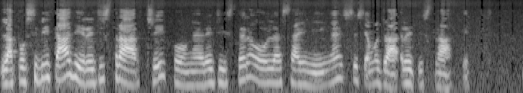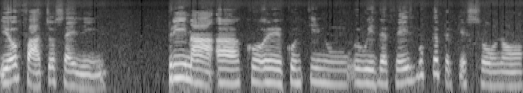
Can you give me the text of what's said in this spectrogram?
la possibilità di registrarci con Register All Sign In se siamo già registrati. Io faccio Sign In. Prima uh, co eh, continuo with Facebook perché sono,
